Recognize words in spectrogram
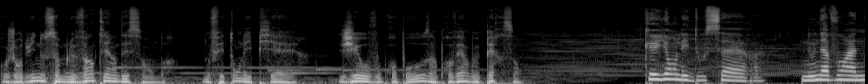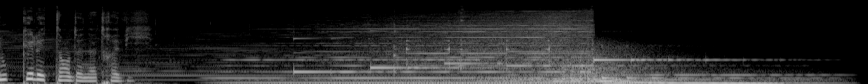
Aujourd'hui nous sommes le 21 décembre. Nous fêtons les pierres. Géo vous propose un proverbe persan. Cueillons les douceurs. Nous n'avons à nous que le temps de notre vie.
